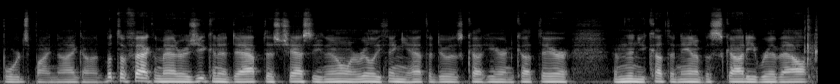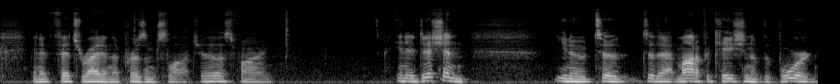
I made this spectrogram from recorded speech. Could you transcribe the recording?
boards by Naigon. But the fact of the matter is you can adapt this chassis. The only really thing you have to do is cut here and cut there. And then you cut the Nanobiscotte rib out and it fits right in the Prizm slot just fine. In addition, you know, to, to that modification of the board,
